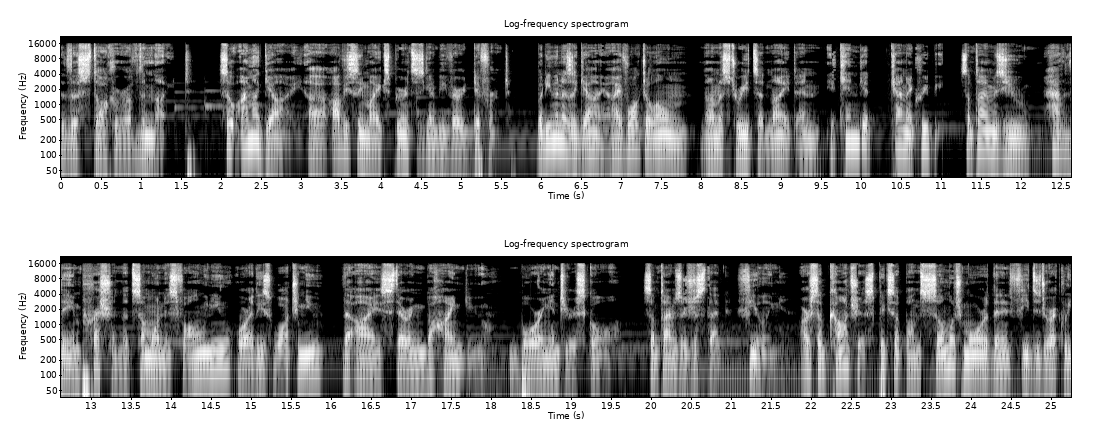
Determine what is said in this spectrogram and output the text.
The Stalker of the Night. So, I'm a guy. Uh, obviously, my experience is going to be very different. But even as a guy, I've walked alone on the streets at night and it can get kinda creepy. Sometimes you have the impression that someone is following you, or at least watching you, the eyes staring behind you, boring into your skull. Sometimes there's just that feeling our subconscious picks up on so much more than it feeds directly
